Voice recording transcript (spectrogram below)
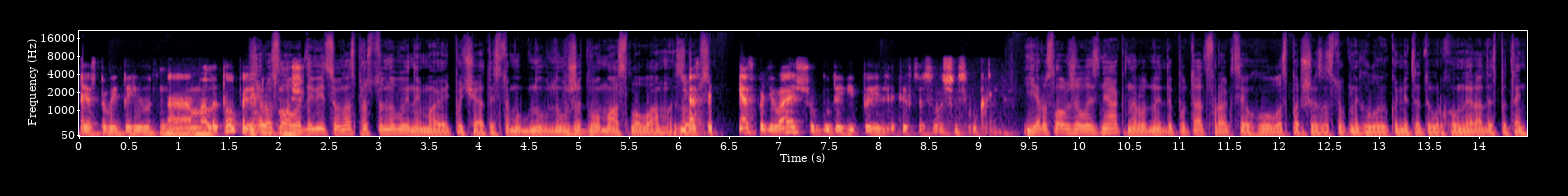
тестовий період на Мелитополі. Ярослава, що дивіться, у нас просто новини мають початись, тому ну, ну вже двома словами. я, Зовсім. я сподіваюся, що буде відповідь для тих, хто залишився в Україні. Ярослав Железняк, народний депутат, фракція Голос, перший заступник голови комітету Верховної Ради з питань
